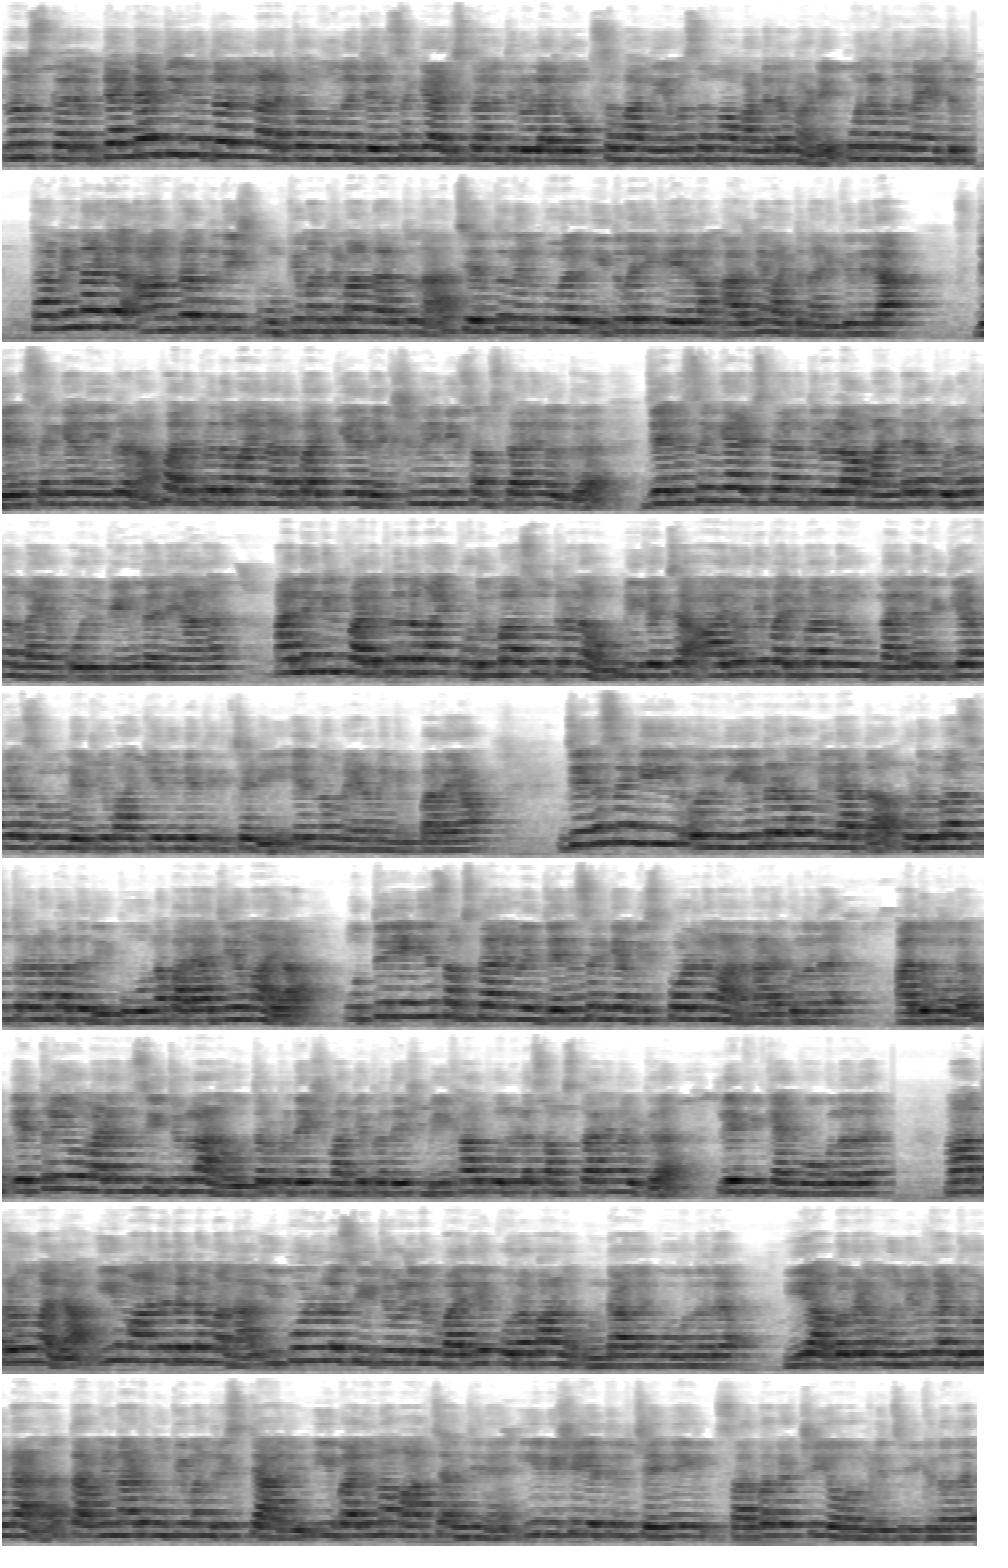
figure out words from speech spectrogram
നമസ്കാരം. രണ്ടായിരത്തി ഇരുപത്തി ആറിൽ നടക്കാൻ പോകുന്ന ജനസംഖ്യ അടിസ്ഥാനത്തിലുള്ള ലോക്സഭാ നിയമസഭാ മണ്ഡലങ്ങളുടെ പുനർനിർണയത്തിൽ തമിഴ്നാട് ആന്ധ്രാപ്രദേശ് മുഖ്യമന്ത്രിമാർ നടത്തുന്ന ചെറുത്തുനിൽപ്പുകൾ ഇതുവരെ കേരളം അറിഞ്ഞ മട്ട് നടിക്കുന്നില്ല. ജനസംഖ്യാ നിയന്ത്രണം ഫലപ്രദമായി നടപ്പാക്കിയ ദക്ഷിണേന്ത്യൻ സംസ്ഥാനങ്ങൾക്ക് ജനസംഖ്യാ അടിസ്ഥാനത്തിലുള്ള മണ്ഡല പുനർനിർണയം ഒരു കെണി തന്നെയാണ്. അല്ലെങ്കിൽ ഫലപ്രദമായ കുടുംബാസൂത്രണവും മികച്ച ആരോഗ്യ പരിപാലനവും നല്ല വിദ്യാഭ്യാസവും ലഭ്യമാക്കിയതിന്റെ തിരിച്ചടി എന്നും വേണമെങ്കിൽ പറയാം. ജനസംഖ്യയിൽ ഒരു നിയന്ത്രണവുമില്ലാത്ത കുടുംബാസൂത്രണ പദ്ധതി പൂർണ പരാജയമായ ഉത്തരേന്ത്യൻ സംസ്ഥാനങ്ങളിൽ ജനസംഖ്യ വിസ്ഫോടനമാണ് നടക്കുന്നത്. അതുമൂലം എത്രയോ മടങ്ങ് സീറ്റുകളാണ് ഉത്തർപ്രദേശ് മധ്യപ്രദേശ് ബീഹാർ പോലുള്ള സംസ്ഥാനങ്ങൾക്ക് ലഭിക്കാൻ പോകുന്നത്. മാത്രവുമല്ല ഈ മാനദണ്ഡം വന്നാൽ ഇപ്പോഴുള്ള സീറ്റുകളിലും വലിയ കുറവാണ് ഉണ്ടാകാൻ പോകുന്നത്. ഈ അപകടം മുന്നിൽ കണ്ടുകൊണ്ടാണ് തമിഴ്നാട് മുഖ്യമന്ത്രി സ്റ്റാലിൻ ഈ വരുന്ന മാർച്ച് അഞ്ചിന് ഈ വിഷയത്തിൽ ചെന്നൈയിൽ സർവകക്ഷി യോഗം വിളിച്ചിരിക്കുന്നത്.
